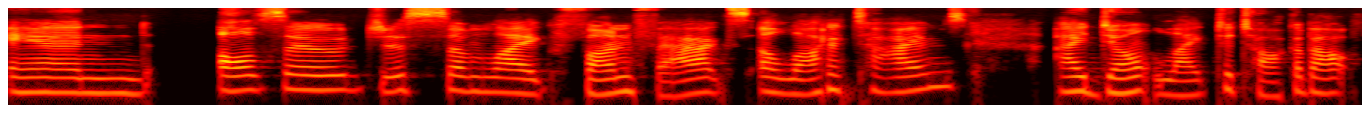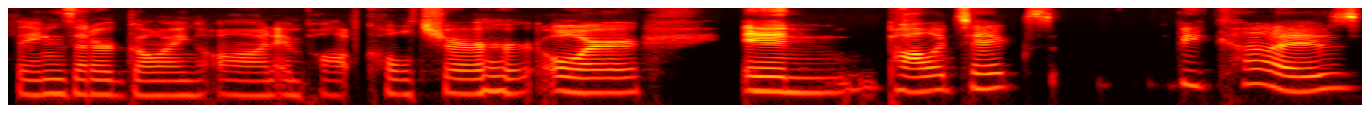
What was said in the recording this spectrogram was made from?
And also, just some like fun facts. A lot of times, I don't like to talk about things that are going on in pop culture or in politics because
